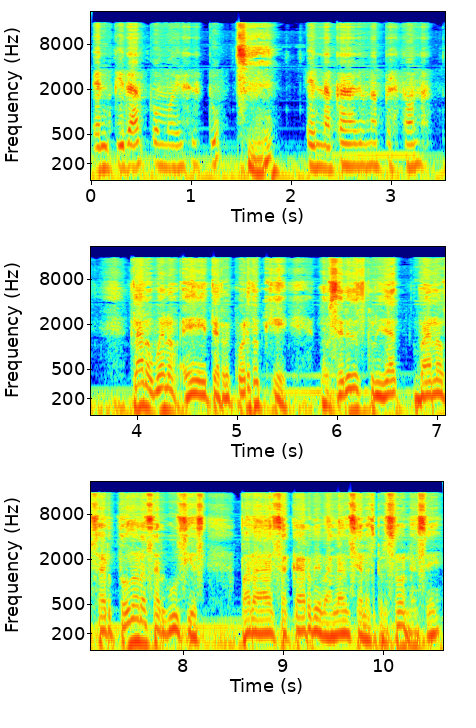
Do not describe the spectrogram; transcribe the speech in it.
entidad, como dices tú, sí. en la cara de una persona? Claro, bueno, eh, te recuerdo que los seres de oscuridad van a usar todas las argucias para sacar de balance a las personas, ¿eh?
